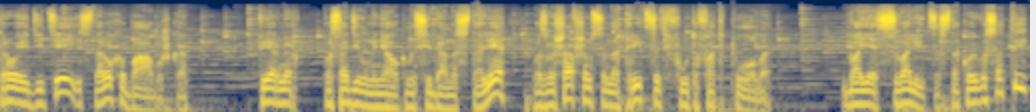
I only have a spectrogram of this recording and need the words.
трое детей и старуха-бабушка. Фермер посадил меня около себя на столе, возвышавшемся на 30 футов от пола. Боясь свалиться с такой высоты,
